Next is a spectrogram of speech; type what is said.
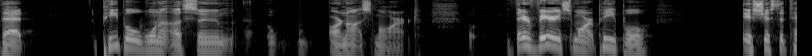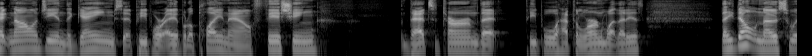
that people want to assume uh, are not smart. They're very smart people. It's just the technology and the games that people are able to play now. Phishing, that's a term that people will have to learn what that is. They don't know, so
